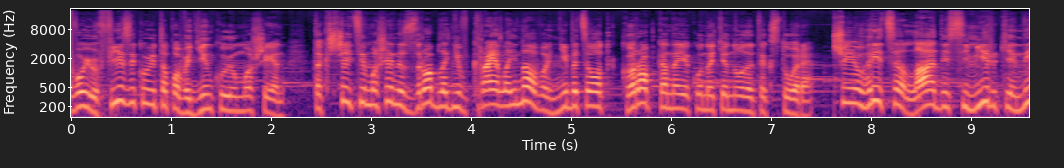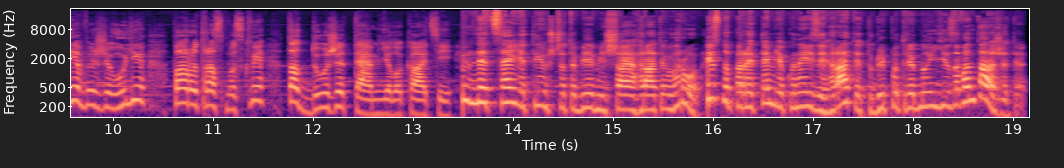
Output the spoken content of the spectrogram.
Твою фізикою та поведінкою машин. Так ще й ці машини зроблені вкрай лайново, ніби це от коробка, на яку натягнули текстури. Що є в грі це лади, сімірки, ниви, жигулі, пару трас Москви та дуже темні локації. Не це є тим, що тобі мішає грати в гру. Звісно, перед тим як у неї зіграти, тобі потрібно її завантажити.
